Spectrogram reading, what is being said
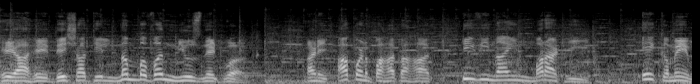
हे आहे देशातील नंबर वन न्यूज नेटवर्क आणि आपण पाहत आहात टी व्ही नाईन मराठी. एकमेव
